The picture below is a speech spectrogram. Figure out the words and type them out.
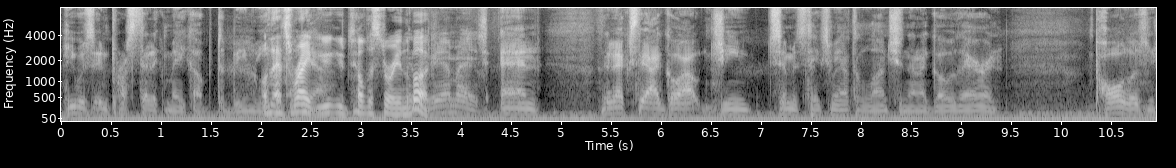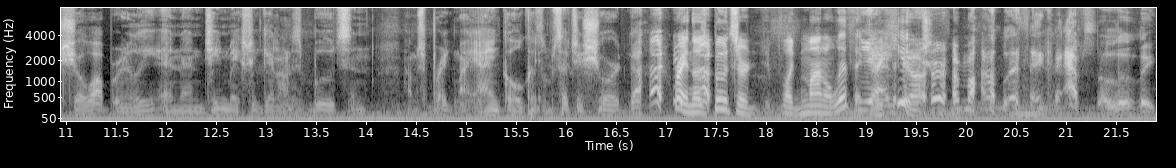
He was in prosthetic makeup to be me. Oh, that's right. Yeah. You, you tell the story in the the book. VMAs. And the next day I go out and Gene Simmons takes me out to lunch and then I go there and Paul doesn't show up really and then Gene makes me get on his boots and I'm just break my ankle because I'm such a short guy. Right, and those boots are like monolithic. yeah, They're huge. They are monolithic, absolutely.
